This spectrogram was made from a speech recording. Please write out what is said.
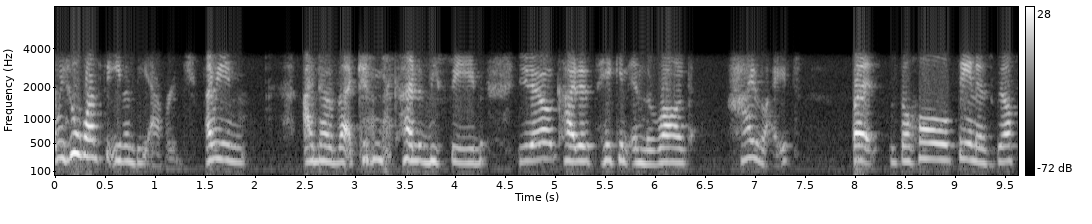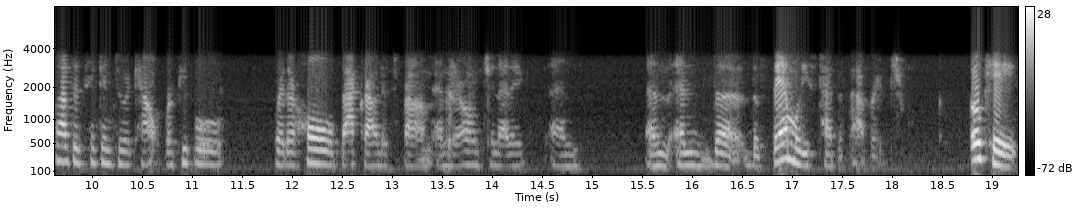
I mean, who wants to even be average? I mean, I know that can kind of be seen, you know, kind of taken in the wrong highlight. But the whole thing is we also have to take into account where people where their whole background is from and their own genetics and and and the the family's type of average. Okay,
